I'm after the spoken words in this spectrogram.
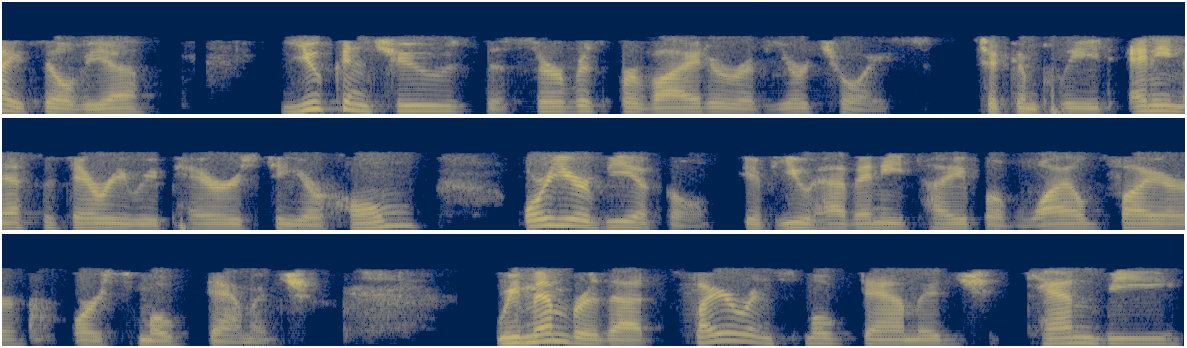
Hi, Sylvia. You can choose the service provider of your choice to complete any necessary repairs to your home or your vehicle if you have any type of wildfire or smoke damage. Remember that fire and smoke damage can be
